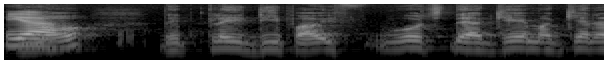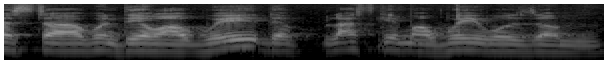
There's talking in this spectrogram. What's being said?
Yeah. You know, they play deeper. If you watch their game against uh, when they were away, the last game away was um,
